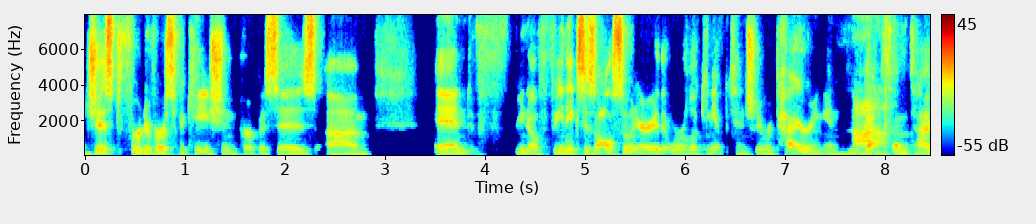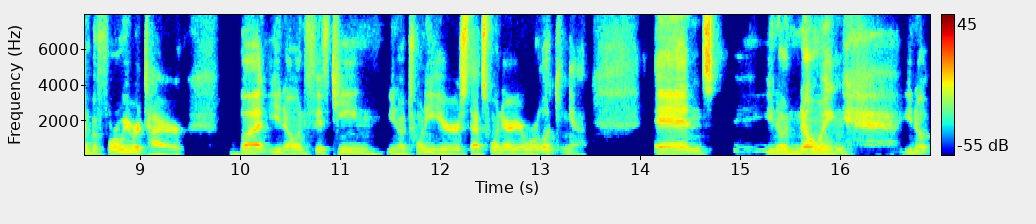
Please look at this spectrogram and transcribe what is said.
just for diversification purposes um, and you know phoenix is also an area that we're looking at potentially retiring in we've Ah. got some time before we retire but you know in 15 you know 20 years that's one area we're looking at and you know knowing you know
